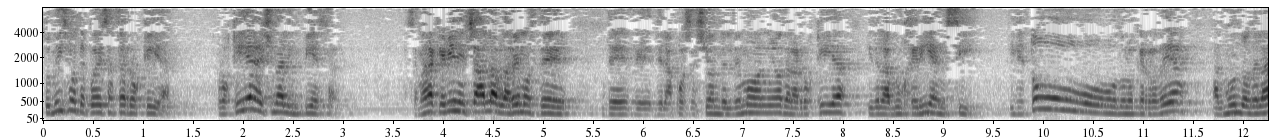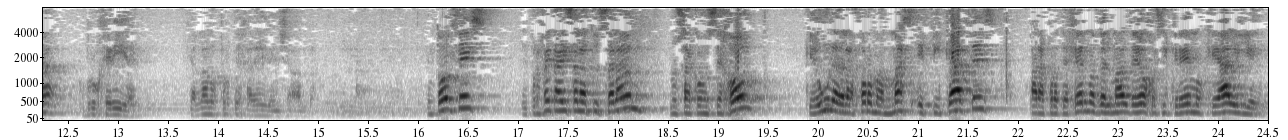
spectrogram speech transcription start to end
Tú mismo te puedes hacer ruqiyya. Ruqiyya es una limpieza. La semana que viene, inshallah, hablaremos de, de, la posesión del demonio, de la ruqiyya y de la brujería en sí. Y de todo lo que rodea al mundo de la brujería. Que Allah nos proteja de ella, inshallah. Entonces, el profeta salam nos aconsejó que una de las formas más eficaces para protegernos del mal de ojo si creemos que alguien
